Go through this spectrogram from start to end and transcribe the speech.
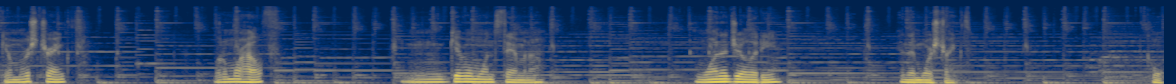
Give him more strength. A little more health. Mm, Give him one stamina. One agility and then more strength. Cool.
